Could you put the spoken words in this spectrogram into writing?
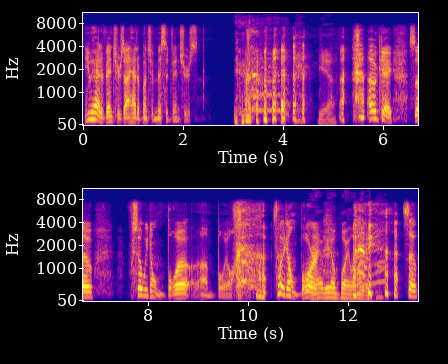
You had adventures. I had a bunch of misadventures. Yeah. okay, so so we don't boil um, boil. So we don't bore. Yeah we don't boil them either. So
